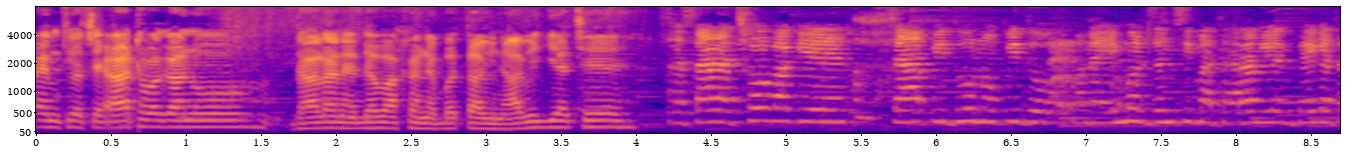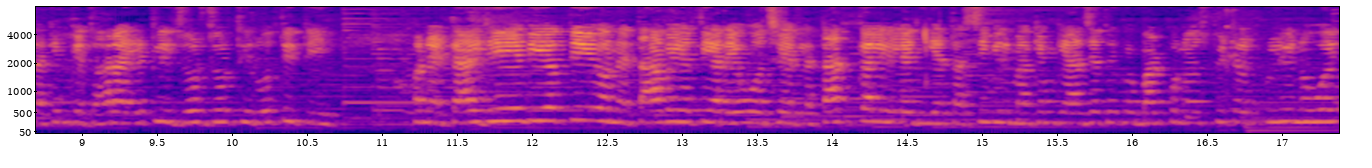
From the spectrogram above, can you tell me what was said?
ટાઈમ થયો છે આઠ વાગ્યાનું. ધારાને દવાખાને બતાવીને આવી ગયા છે. સાડા છ વાગે ચા પીધો, નો પીધો અને ઇમરજન્સીમાં ધારાને લઈને ભેગા હતા કેમ કે ધારા એટલી જોર જોરથી રોતી હતી અને ટાઈડે એવી હતી અને તાવે અત્યારે એવો છે. એટલે તાત્કાલિક લઈને ગયા હતા સિવિલમાં. કેમ કે આજે તો કોઈ બાળકોની હોસ્પિટલ ખુલ્લી ન હોય.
